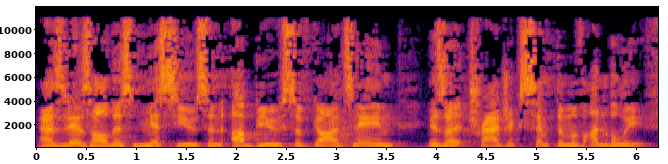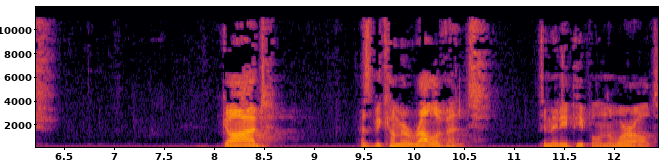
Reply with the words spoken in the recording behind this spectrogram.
As it is, all this misuse and abuse of God's name is a tragic symptom of unbelief. God has become irrelevant to many people in the world.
